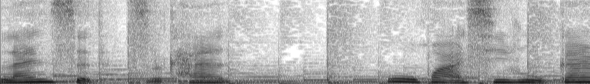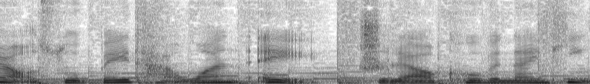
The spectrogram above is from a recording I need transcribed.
，Lancet 子刊：雾化吸入干扰素贝塔 one A 治疗 COVID-19。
